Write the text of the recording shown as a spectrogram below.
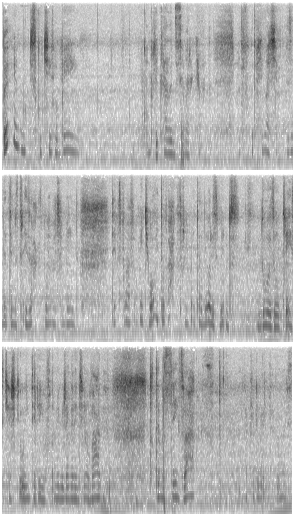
Bem discutível, bem complicado de ser marcado. O rebaixado, mas ainda temos três vagas pro rebaixamento. Temos provavelmente oito vagas para Libertadores, menos duas ou três, que acho que o Inter e o Flamengo já garantiram vagas. Então temos seis vagas para Libertadores.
